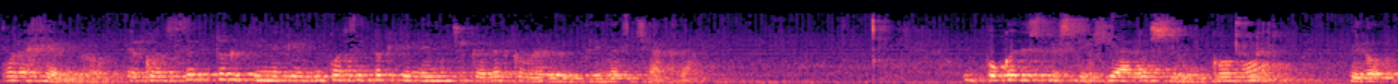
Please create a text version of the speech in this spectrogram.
Por ejemplo, el concepto que tiene que, un concepto que tiene mucho que ver con el primer chakra. Un poco desprestigiado según cómo, pero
